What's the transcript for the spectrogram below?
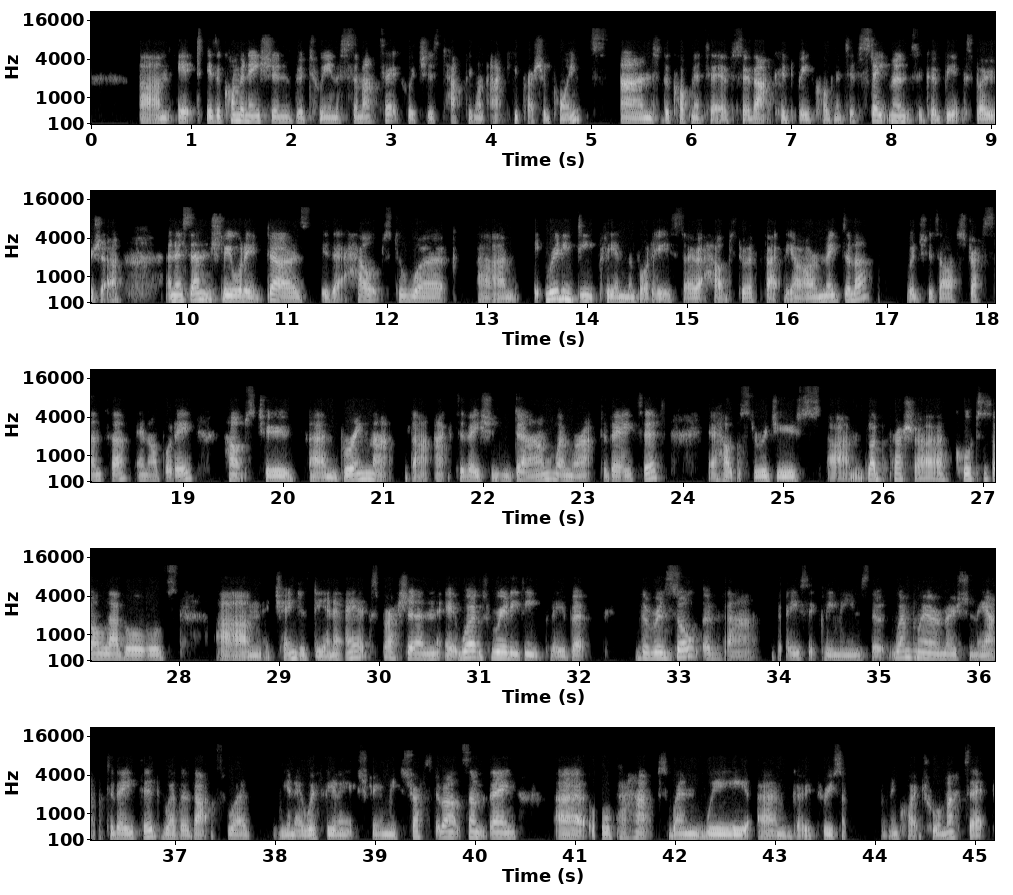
Um, it is a combination between the somatic, which is tapping on acupressure points, and the cognitive. So that could be cognitive statements, it could be exposure. And essentially, what it does is it helps to work um, really deeply in the body. So it helps to affect the our amygdala, which is our stress center in our body, helps to um, bring that that activation down when we're activated. It helps to reduce um, blood pressure, cortisol levels, um, it changes DNA expression. It works really deeply, but the result of that basically means that when we're emotionally activated, whether that's where you know we're feeling extremely stressed about something, uh, or perhaps when we um, go through something quite traumatic,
